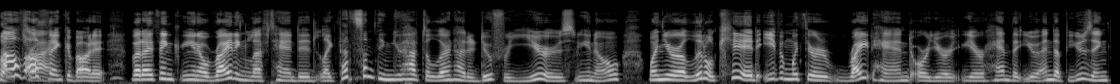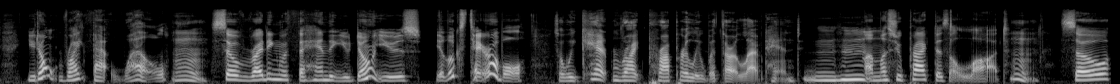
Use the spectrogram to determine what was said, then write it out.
I'll, I'll, think about it. But I think, you know, writing left-handed, like that's something you have to learn how to do for years, you know. When you're a little kid, even with your right hand or your your hand that you end up using, you don't write that well. Mm. So writing with the hand that you don't use, it looks terrible. So we can't write properly with our left hand. Mm -hmm, unless you practice a lot. Mm. So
